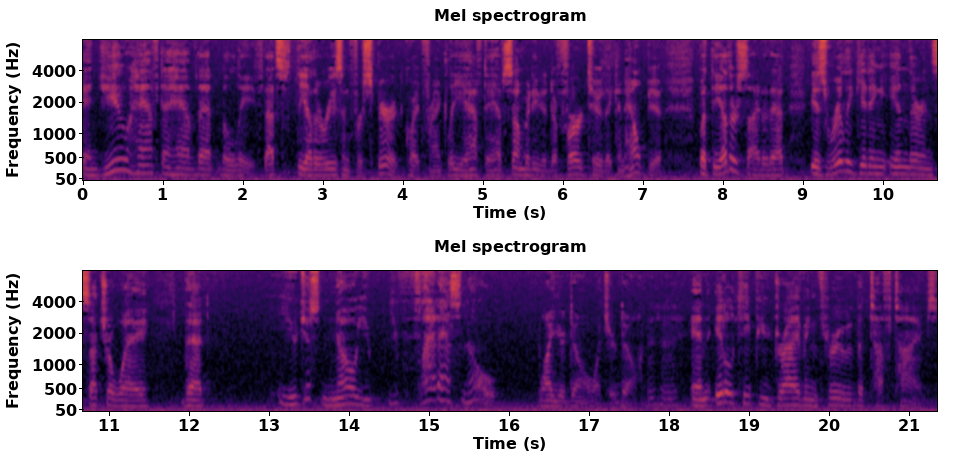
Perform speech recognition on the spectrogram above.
And you have to have that belief. That's the other reason for spirit, quite frankly. You have to have somebody to defer to that can help you. But the other side of that is really getting in there in such a way that you just know, you, you flat ass know why you're doing what you're doing. And it'll keep you driving through the tough times.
